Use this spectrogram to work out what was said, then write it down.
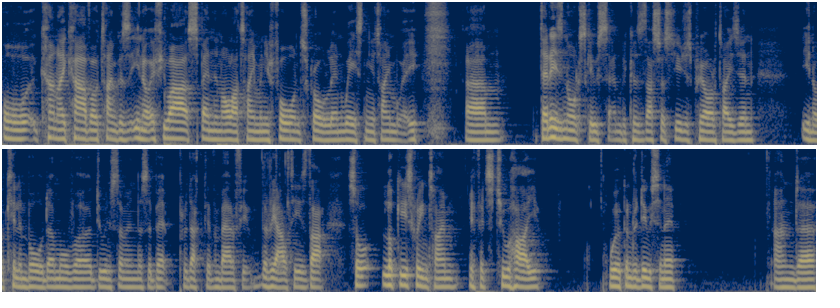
or can I carve out time? Because, you know, if you are spending all that time on your phone, scrolling, wasting your time away, um, there is no excuse then because that's just, you're just prioritizing, you know, killing boredom over doing something that's a bit productive and better for you. The reality is that. So look at your screen time. If it's too high, work on reducing it. And, uh,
